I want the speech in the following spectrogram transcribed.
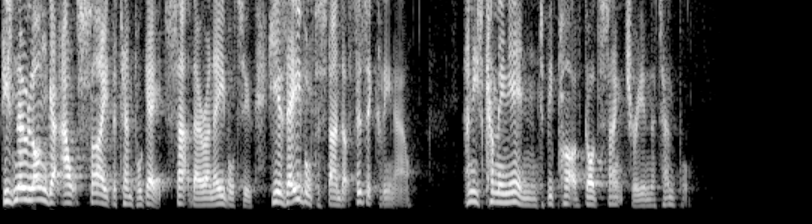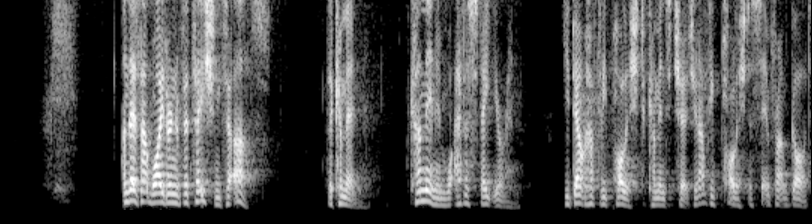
He's no longer outside the temple gates, sat there unable to. He is able to stand up physically now. And he's coming in to be part of God's sanctuary in the temple. And there's that wider invitation to us to come in. Come in in whatever state you're in. You don't have to be polished to come into church. You don't have to be polished to sit in front of God.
